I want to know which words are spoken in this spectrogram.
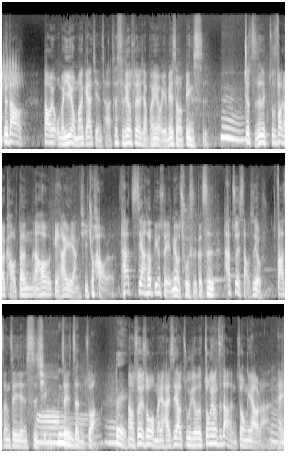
就到到我们医院，我们要给他检查，这十六岁的小朋友也没什么病史，嗯，就只是就放个烤灯，然后给他一个氧气就好了。他这样喝冰水也没有猝死，可是他最少是有。发生这件事情，这些症状，对，那所以说我们还是要注意，说中庸之道很重要啦，哎，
